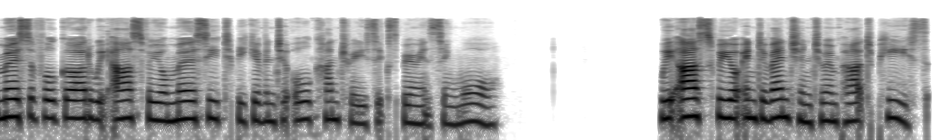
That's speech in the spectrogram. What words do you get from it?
Merciful God, we ask for your mercy to be given to all countries experiencing war. We ask for your intervention to impart peace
